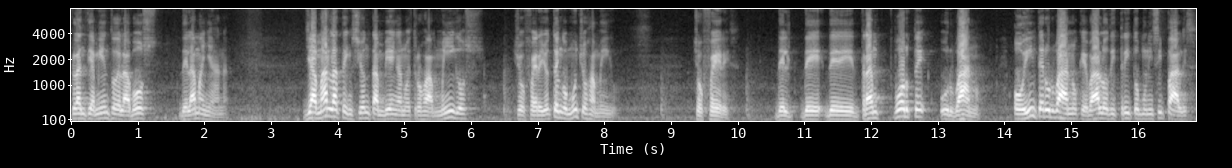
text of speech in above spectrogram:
planteamiento de la voz de la mañana, llamar la atención también a nuestros amigos choferes. Yo tengo muchos amigos choferes del, de, de transporte urbano o interurbano que va a los distritos municipales,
